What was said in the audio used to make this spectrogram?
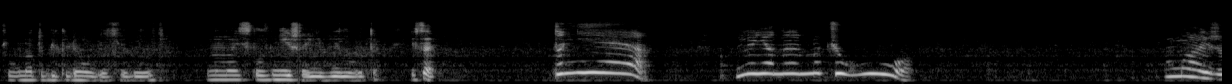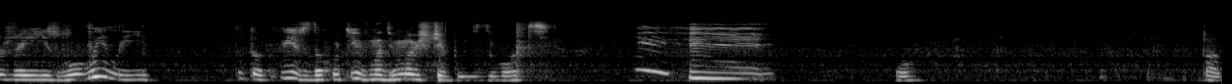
щоб вона тобі кльово зробила. Вона найскладніше її виловити. І все. Та ні! Ну я не ну чого? Майже вже її зловили і тут фіш захотів наді мною ще поіздіватися. Хі-хі. О. Так.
